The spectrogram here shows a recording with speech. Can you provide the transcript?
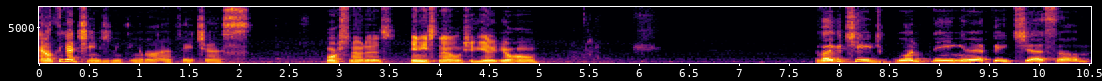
I don't think I'd change anything about FHS. more snow days. Any snow, we should get to go home. If I could change one thing in FHS, um,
